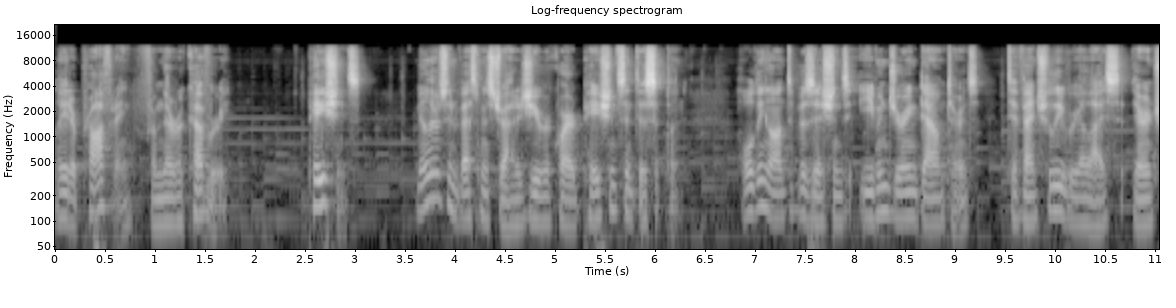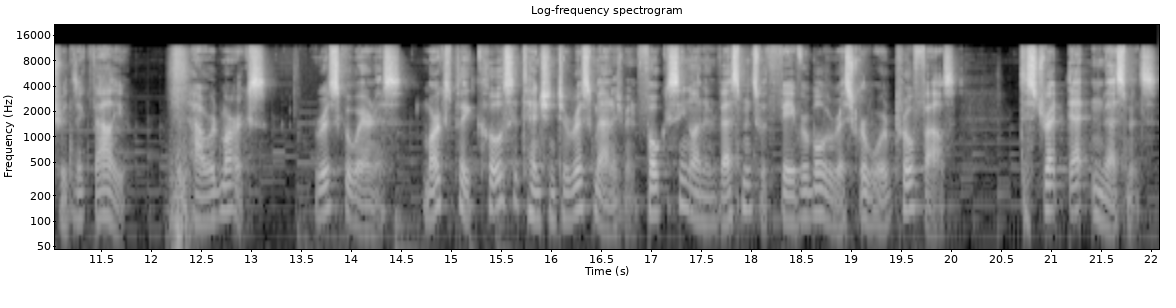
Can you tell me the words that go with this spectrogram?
later profiting from their recovery. Patience. Miller's investment strategy required patience and discipline, holding on to positions even during downturns to eventually realize their intrinsic value. Howard Marks. Risk awareness. Marks paid close attention to risk management, focusing on investments with favorable risk reward profiles. Distressed debt investments.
